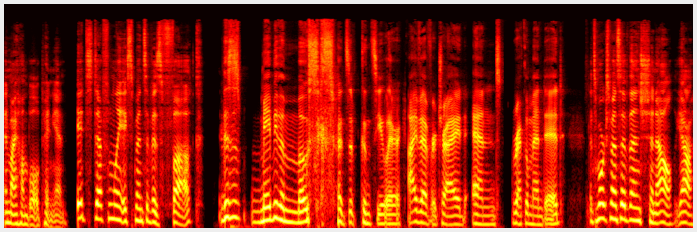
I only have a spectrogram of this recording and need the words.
in my humble opinion. It's definitely expensive as fuck. This is maybe the most expensive concealer I've ever tried and recommended. It's more expensive than Chanel. Yeah.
